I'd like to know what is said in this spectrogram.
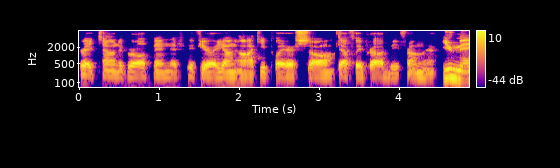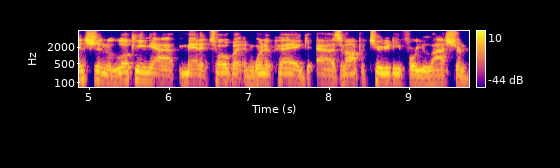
great town to grow up in if, if you're a young hockey player. So definitely proud to be from there. You mentioned looking at Manitoba and Winnipeg as an opportunity for you last year.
